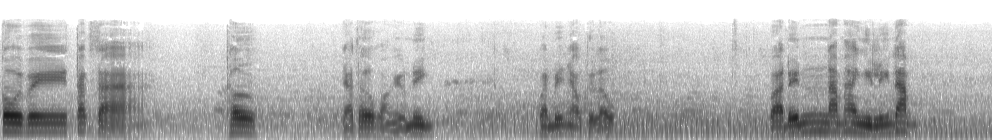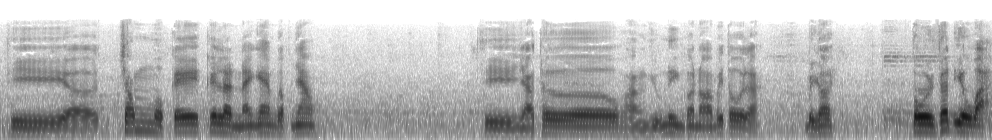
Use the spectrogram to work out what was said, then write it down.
Tôi với tác giả thơ nhà thơ Hoàng Hiếu Ninh quen biết nhau từ lâu. Và đến năm 2005 thì ờ, trong một cái cái lần anh em gặp nhau thì nhà thơ Hoàng Hữu Ninh có nói với tôi là Bình ơi, tôi rất yêu bạn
